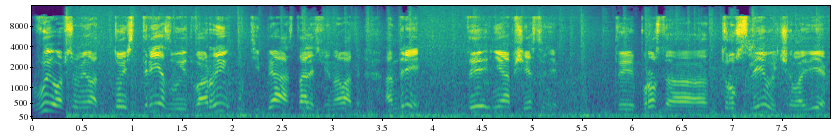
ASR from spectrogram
вы во всем виноваты. То есть трезвые дворы у тебя остались виноваты. Андрей, ты не общественник. Ты просто трусливый человек.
